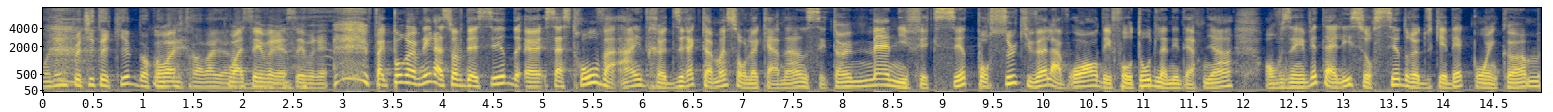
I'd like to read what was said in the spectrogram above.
On est une petite équipe, donc on ouais. a du travail à l'année. Ouais, c'est vrai, c'est vrai. fait que pour revenir à Soif de Cidre, euh, ça se trouve à être directement sur le canal. C'est un magnifique site. Pour ceux qui veulent avoir des photos de l'année dernière, on vous invite à aller sur cidreduquebec.com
